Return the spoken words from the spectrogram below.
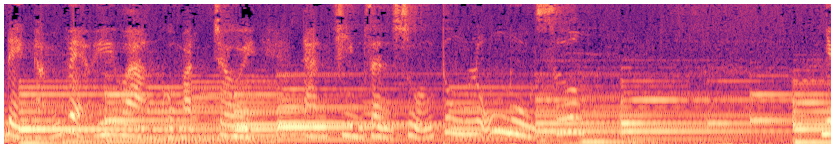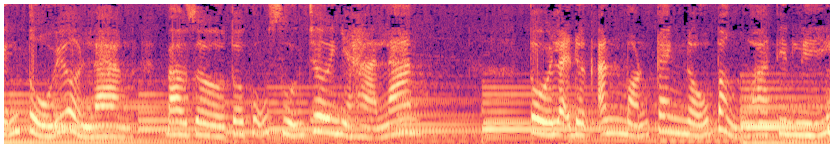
Để ngắm vẻ huy hoàng của mặt trời Đang chìm dần xuống thung lũng mù sương. Những tối ở làng, Bao giờ tôi cũng xuống chơi nhà Hà Lan. Tôi lại được ăn món canh nấu bằng hoa thiên lý.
